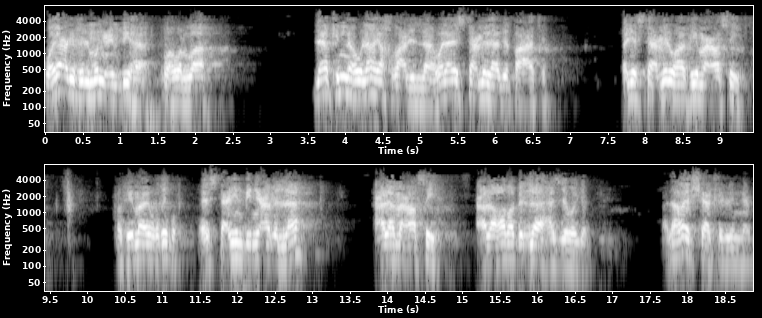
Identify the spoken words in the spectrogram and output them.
ويعرف المنعم بها وهو الله لكنه لا يخضع لله ولا يستعملها بطاعته بل يستعملها في معاصيه. وفيما يغضبه يستعين بنعم الله على معاصيه على غضب الله عز وجل. هذا غير شاكر للنعم.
